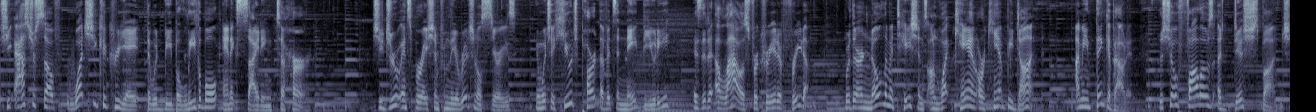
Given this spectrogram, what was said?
she asked herself what she could create that would be believable and exciting to her. She drew inspiration from the original series, in which a huge part of its innate beauty is that it allows for creative freedom, where there are no limitations on what can or can't be done. I mean, think about it. The show follows a dish sponge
